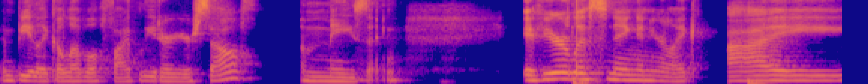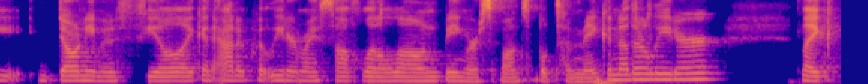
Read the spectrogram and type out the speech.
and be like a level five leader yourself, amazing. If you're listening and you're like, I don't even feel like an adequate leader myself, let alone being responsible to make another leader, like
